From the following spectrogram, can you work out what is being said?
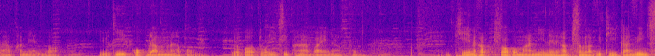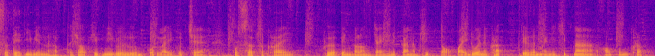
นะครับคะแนนก็อยู่ที่กบดำนะครับผมแล้วก็ตัวอีก 15 ใบนะครับผมโอเคนะครับ ก็ประมาณนี้เลยนะครับสำหรับวิธีการวิ่งสเต e อีเวนต์นะครับ ถ้าชอบคลิปนี้ก็อย่าลืมกดไลค์ กดแชร์ กด Subscribe เพื่อเป็นกำลังใจให้ในการทำคลิปต่อไปด้วยนะครับ เจอกันใหม่ในคลิปหน้าขอบคุณครับ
